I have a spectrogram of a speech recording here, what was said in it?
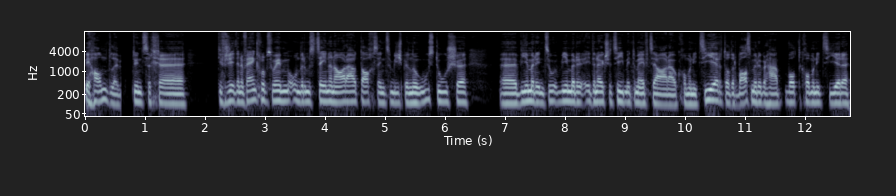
behandeln? Tun sich, äh, die verschiedenen Fanclubs, die unter dem Szenen Aarau-Dach sind, zum Beispiel noch austauschen? Äh, wie, man in, wie man in der nächsten Zeit mit dem FCA auch kommuniziert oder was man überhaupt will kommunizieren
